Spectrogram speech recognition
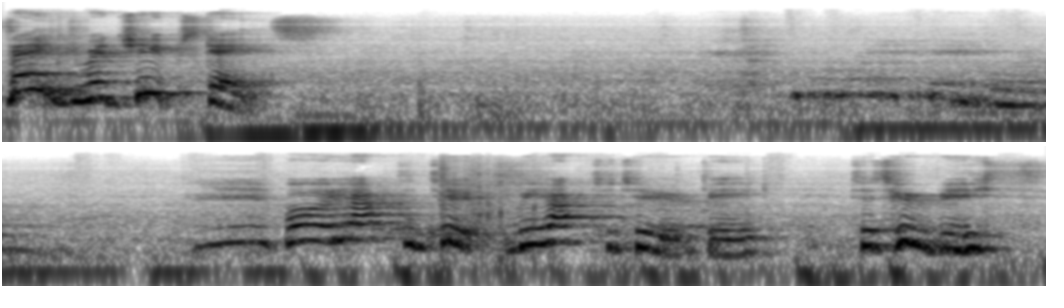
Zage, we're cheapskates. Well, we have to two. We have to two be to two beats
